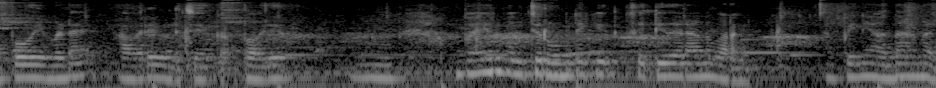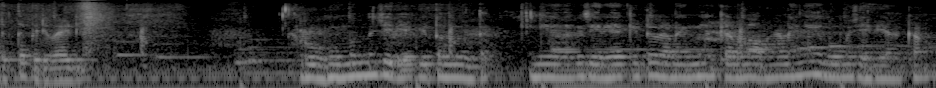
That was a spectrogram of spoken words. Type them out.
അപ്പോൾ ഇവിടെ അവരെ വിളിച്ചേക്കാം. അപ്പോൾ അവർ വയറ് വലിച്ച് റൂമിലേക്ക് സെറ്റ് ചെയ്ത് തരാമെന്ന് പറഞ്ഞു. അപ്പോൾ ഇനി അതാണ് അടുത്ത പരിപാടി. റൂമൊന്നും ശരിയാക്കിയിട്ടൊന്നുമില്ല. ഇനി അതൊക്കെ ശരിയാക്കിയിട്ട് വേണമെങ്കിൽ ഇനി കിടന്നുറങ്ങണമെങ്കിൽ റൂം ശരിയാക്കണം.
